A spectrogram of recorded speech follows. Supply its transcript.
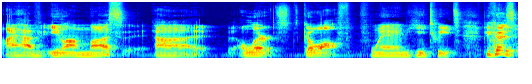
I have Elon Musk uh, alerts go off when he tweets because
